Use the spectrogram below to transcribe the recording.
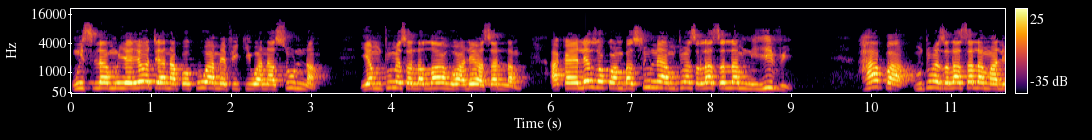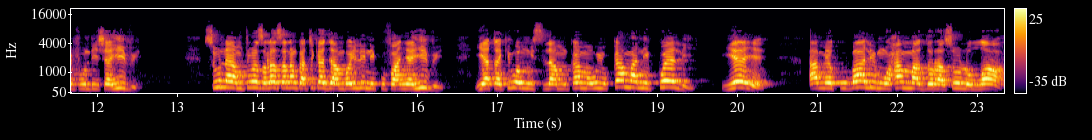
Muislamu yeyote anapokuwa amefikiwa na sunna ya Mtume sallallahu alaihi wasallam akaelezwa kwamba sunna ya Mtume sallallahu alaihi wasallam ni hivi. Hapa Mtume sallallahu alaihi wasallam alifundisha hivi Sunna ya Mtume sallallahu alaihi katika jambo hili ni kufanya hivi. Yatakiwa Muislamu kama huyu kama ni kweli yeye amekubali Muhammad Rasulullah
